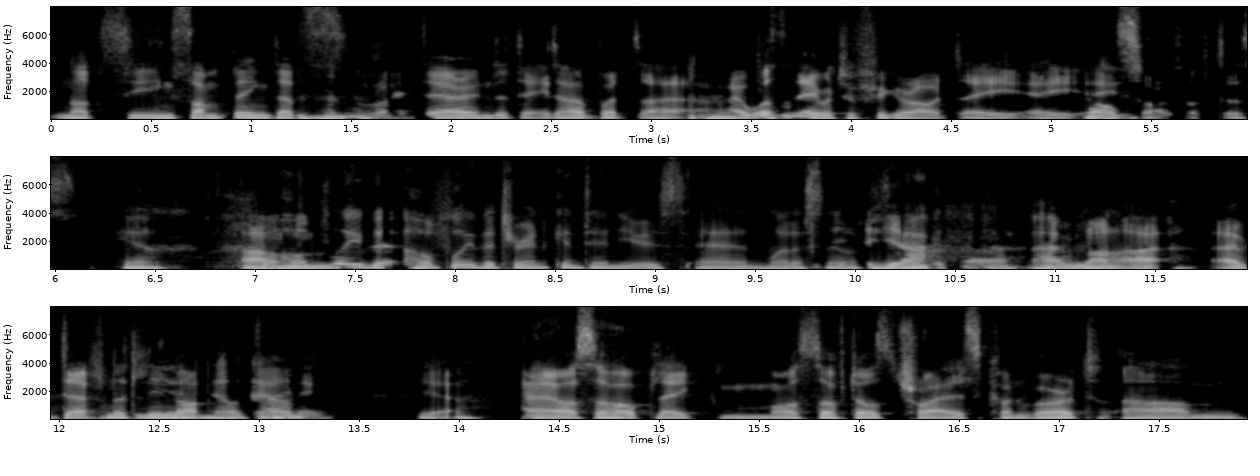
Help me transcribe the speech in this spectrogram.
not seeing something that's mm-hmm. right there in the data, but uh, mm-hmm. I wasn't able to figure out a, a, well, a source of this. Yeah. Um, well, hopefully the hopefully the trend continues, and let us know. yeah, it, uh, I'm not. I, am definitely not complaining. Down. Yeah, and I also hope like most of those trials convert. Um,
